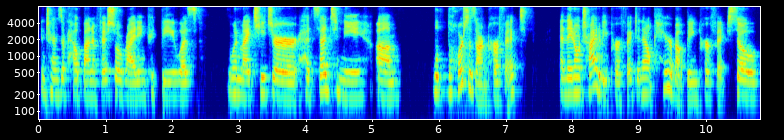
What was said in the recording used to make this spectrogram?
in terms of how beneficial writing could be was when my teacher had said to me, um, "Well, the horses aren't perfect, and they don't try to be perfect, and they don't care about being perfect. So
